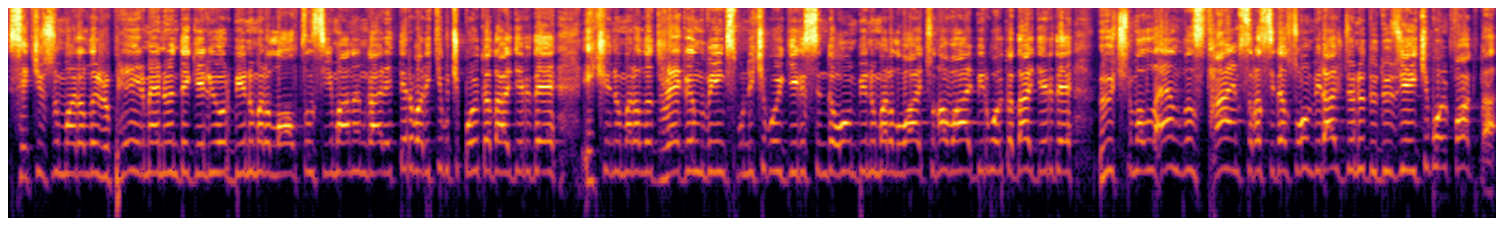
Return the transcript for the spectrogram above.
8 numaralı Repairman önde geliyor. 1 numaralı Altın Sima'nın gayretleri var. 2,5 boy kadar geride. 2 numaralı Dragon Wings bunun 2 boy gerisinde. 11 numaralı White Navai 1 boy kadar geride. 3 numaralı Endless Time sırasıyla son viraj dönüdü düzeye 2 boy farkla.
